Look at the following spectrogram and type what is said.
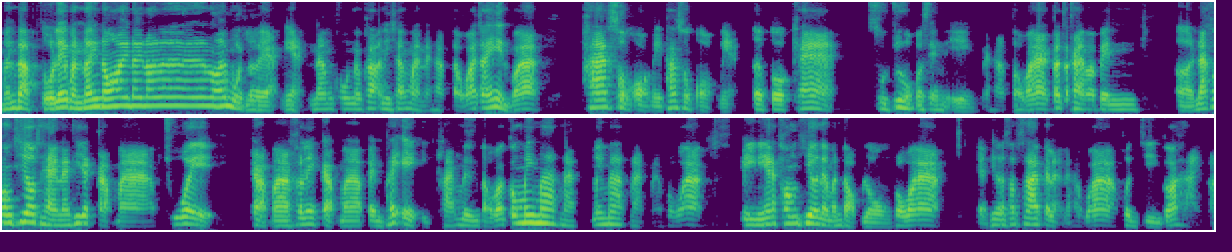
มันแบบตัวเลขมันน้อยๆน้อยๆน้อยๆน้อยๆหมดเลยอะเนี่ยนำคงนำเข้าอันนี้ช่างมันนะครับ แต่ว่าจะเห็นว่า ภาคส่งออกเนี่ยภาคส่งออกเนี่ยเติบโตแค่ 0.6%เองนะครับแต่ว่าก็จะกลายมาเป็นเอ่อนักท่องเที่ยวแทนนะที่จะกลับมาช่วยกลับมาเขาเรียกกลับมาเป็นพระเอกอีกครั้งหนึ่งแต่ว่าก็ไม่มากนักไม่มากนักนะเพราะว่าปีนี้ท่องเที่ยวเนี่ยมันดรอปลงเพราะว่าอย่างที่เราทราบกันแหละนะครับว่าคนจีนก็หายไป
